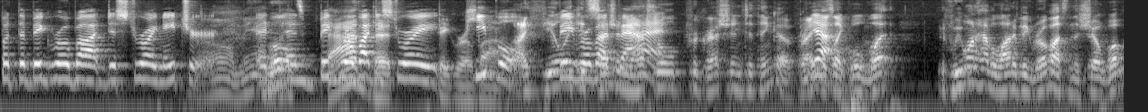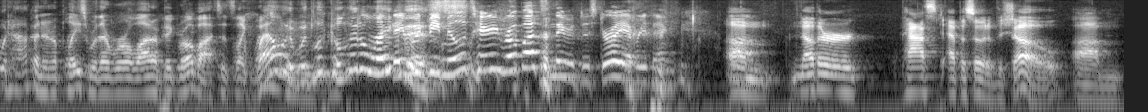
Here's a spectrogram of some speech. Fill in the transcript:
but the big robot destroy nature. Oh, man. and, Well, and it's big bad robot destroy big robot- people. I feel big like it's robot such a bad. natural progression to think of, right? Yeah. It's like, well, what if we want to have a lot of big robots in the show? What would happen in a place where there were a lot of big robots? It's like, well, it would look a little like They this. would be military robots and they would destroy everything. Um, another past episode of the show, um,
